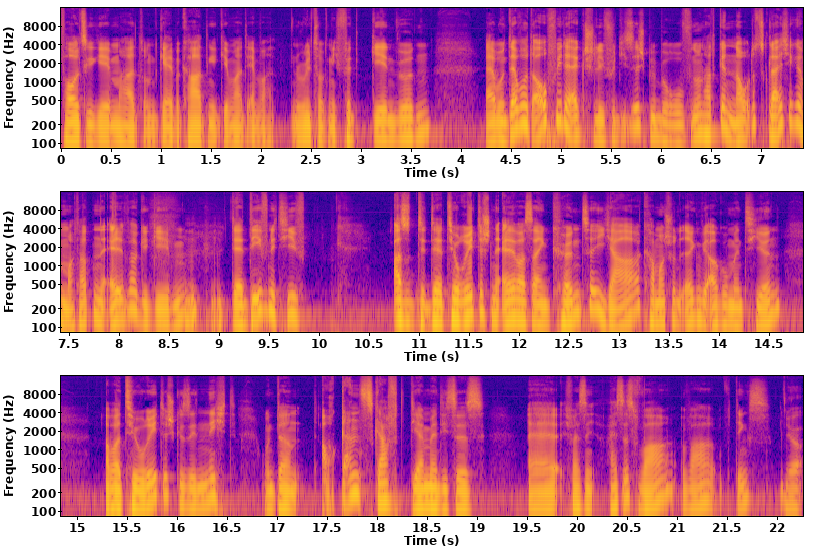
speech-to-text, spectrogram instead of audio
Fouls gegeben hat und gelbe Karten gegeben hat, die einfach in Real Talk nicht fit gehen würden. Ähm, und der wurde auch wieder actually für dieses Spiel berufen und hat genau das gleiche gemacht, hat einen Elfer gegeben, der definitiv, also der, der theoretisch ein Elfer sein könnte, ja, kann man schon irgendwie argumentieren, aber theoretisch gesehen nicht. Und dann auch ganz scuffed, die haben ja dieses, äh, ich weiß nicht, heißt es war, war, Dings? Ja.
